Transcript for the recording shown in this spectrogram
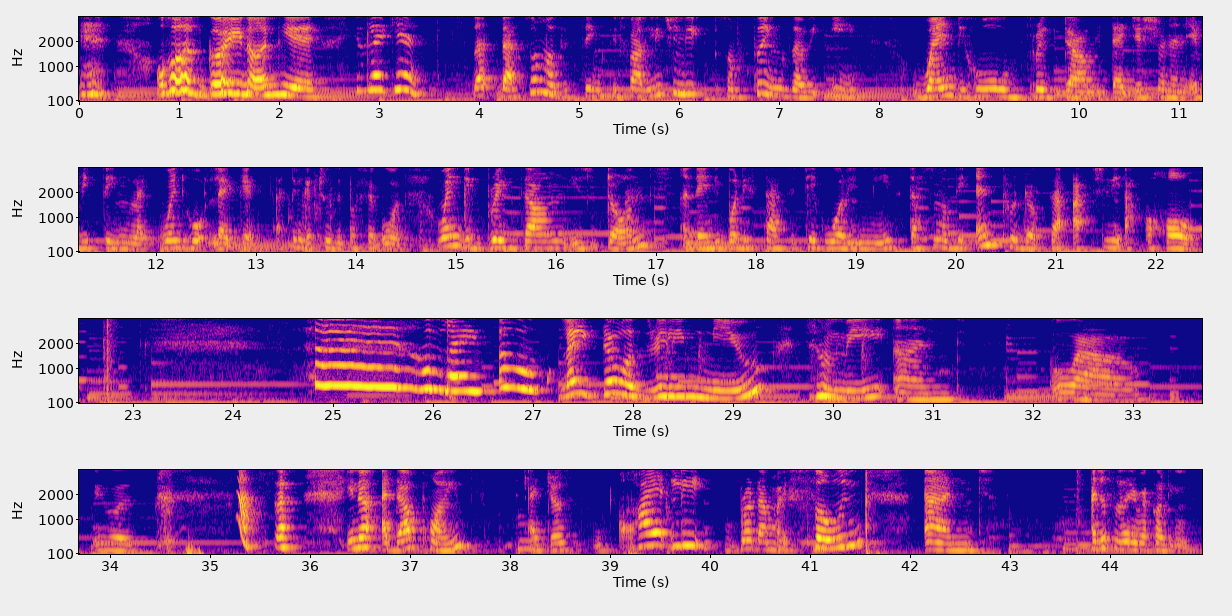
What's going on here? He's like, Yes. That that some of the things, in fact, literally some things that we eat when the whole breakdown, the digestion and everything, like when the whole like yes, I think I chose the perfect word. When the breakdown is done and then the body starts to take what it needs, that some of the end products are actually alcohol. I was like, oh, like that was really new to me, and wow, it was. so, you know, at that point, I just quietly brought out my phone and I just started recording.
